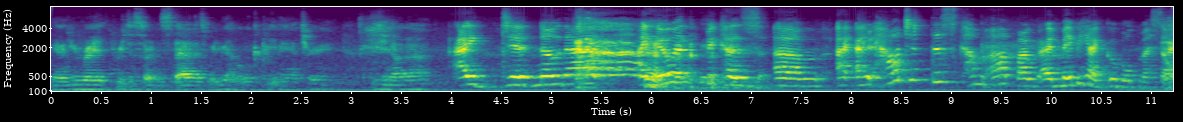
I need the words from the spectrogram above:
you know, you reach, reach a certain status where you have a Wikipedia entry. Did you know that? I did know that. I knew it because um, I, I, how did this come up? I, I, maybe I Googled myself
